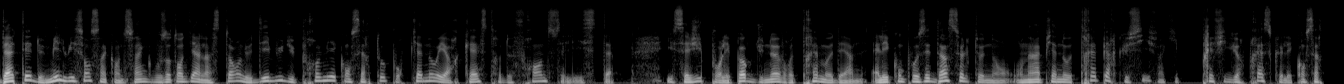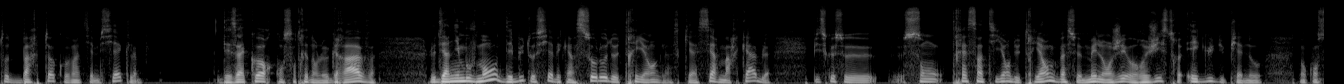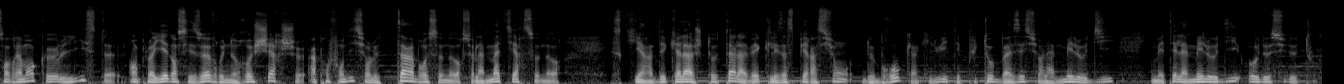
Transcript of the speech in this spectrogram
Daté de 1855, vous entendiez à l'instant le début du premier concerto pour piano et orchestre de Franz Liszt. Il s'agit pour l'époque d'une œuvre très moderne. Elle est composée d'un seul tenant. On a un piano très percussif hein, qui préfigure presque les concertos de Bartok au XXe siècle. Des accords concentrés dans le grave, le dernier mouvement débute aussi avec un solo de triangle, ce qui est assez remarquable, puisque ce son très scintillant du triangle va se mélanger au registre aigu du piano. Donc on sent vraiment que Liszt employait dans ses œuvres une recherche approfondie sur le timbre sonore, sur la matière sonore, ce qui a un décalage total avec les aspirations de Brooke, hein, qui lui était plutôt basé sur la mélodie, il mettait la mélodie au-dessus de tout.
